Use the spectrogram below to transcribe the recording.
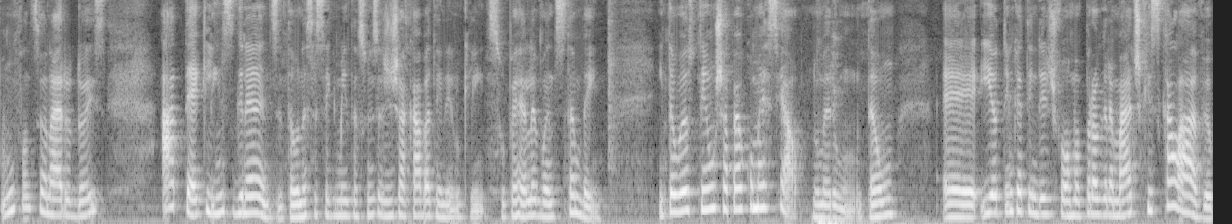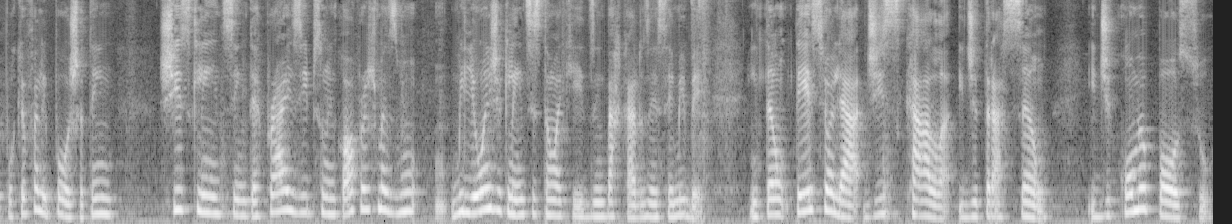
um funcionário, dois, até clientes grandes. Então nessas segmentações a gente acaba atendendo clientes super relevantes também. Então eu tenho um chapéu comercial, número um. Então, é, e eu tenho que atender de forma programática e escalável, porque eu falei, poxa, tem X clientes em Enterprise, Y em Corporate, mas um, milhões de clientes estão aqui desembarcados em SMB. Então, ter esse olhar de escala e de tração e de como eu posso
